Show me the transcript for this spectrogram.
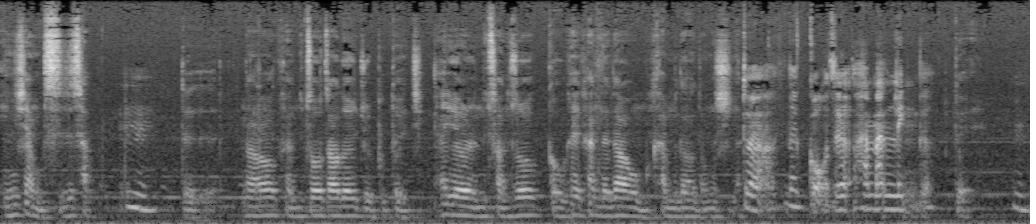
影响磁场。嗯，对对对，然后可能周遭都会觉得不对劲。还有人传说狗可以看得到我们看不到的东西啊。对啊，那狗这个还蛮灵的。对，嗯，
